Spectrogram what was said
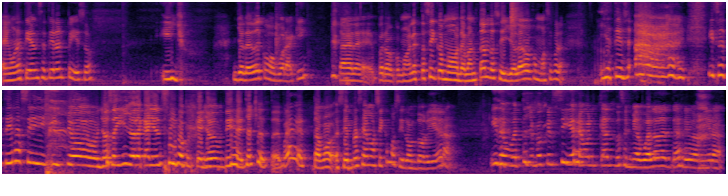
En un Steven se tira al piso, y yo, yo le doy como por aquí, pero como él está así como levantándose y yo le hago como así por y este dice, ¡ay! Y se tira así y yo, yo seguí, yo le caí encima porque yo dije, chacho, este, pues, estamos, siempre hacíamos así como si nos doliera. Y de momento yo veo que él sigue revolcándose mi abuelo desde arriba, mira,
